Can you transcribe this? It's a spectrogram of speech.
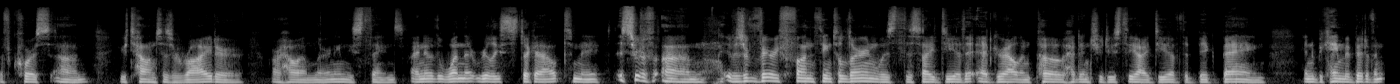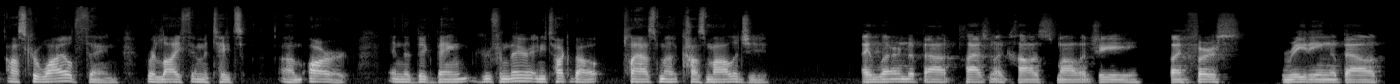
of course, um, your talent as a writer are how I'm learning these things. I know the one that really stuck out to me, it's sort of, um, it was a very fun thing to learn was this idea that Edgar Allan Poe had introduced the idea of the Big Bang. And it became a bit of an Oscar Wilde thing where life imitates um, art. and the Big Bang grew from there. And you talk about plasma cosmology. I learned about plasma cosmology by first reading about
